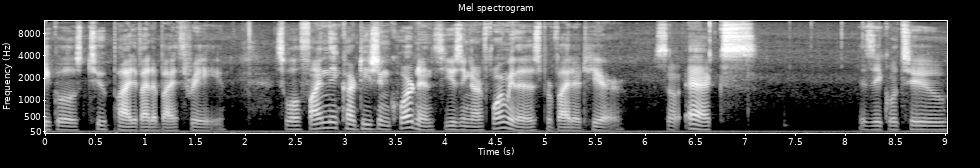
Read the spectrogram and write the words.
equals 2 pi divided by 3. So we'll find the Cartesian coordinates using our formula formulas provided here. So x is equal to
